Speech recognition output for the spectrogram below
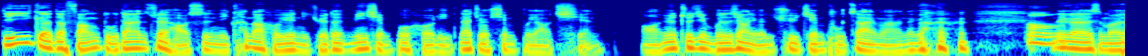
第一个的防堵，当然最好是你看到合约，你觉得明显不合理，那就先不要签哦。因为最近不是像有去柬埔寨嘛，那个哦，那个什么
